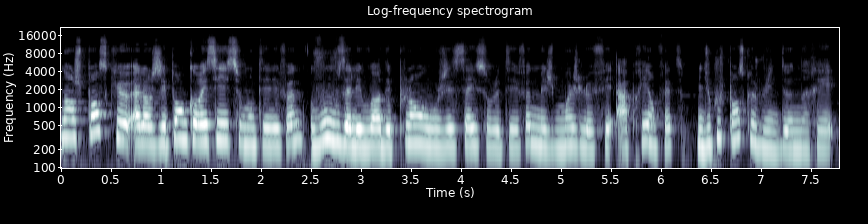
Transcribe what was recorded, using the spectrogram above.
Non, je pense que... Alors, j'ai pas encore essayé sur mon téléphone. Vous, vous allez voir des plans où j'essaye sur le téléphone, mais moi, je le fais après, en fait. Mais du coup, je pense que je lui donnerai...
